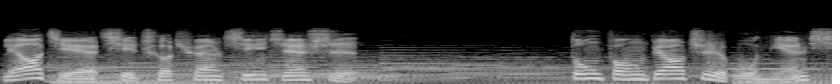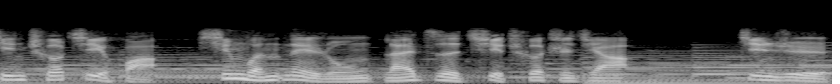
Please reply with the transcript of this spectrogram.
了解汽车圈新鲜事。东风标致五年新车计划新闻内容来自汽车之家。近日，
